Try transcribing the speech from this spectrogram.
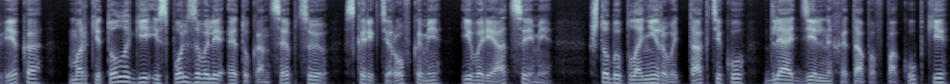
века маркетологи использовали эту концепцию с корректировками и вариациями, чтобы планировать тактику для отдельных этапов покупки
